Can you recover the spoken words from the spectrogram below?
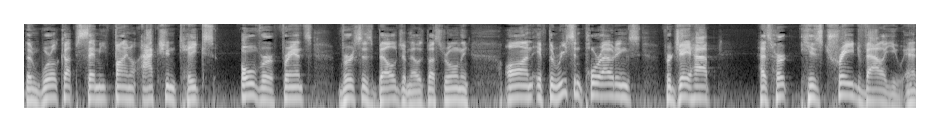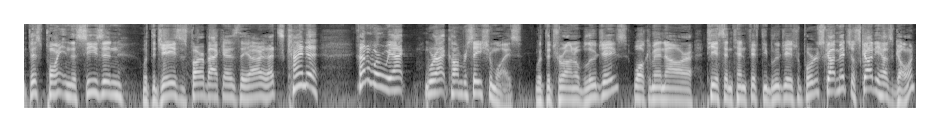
Then World Cup semifinal action takes over France versus Belgium. That was Buster Olney on if the recent poor outings for J Happ has hurt his trade value. And at this point in the season, with the Jays as far back as they are, that's kind of kind of where we at we're at conversation wise with the Toronto Blue Jays. Welcome in our TSN 1050 Blue Jays reporter Scott Mitchell. Scotty, how's it going?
